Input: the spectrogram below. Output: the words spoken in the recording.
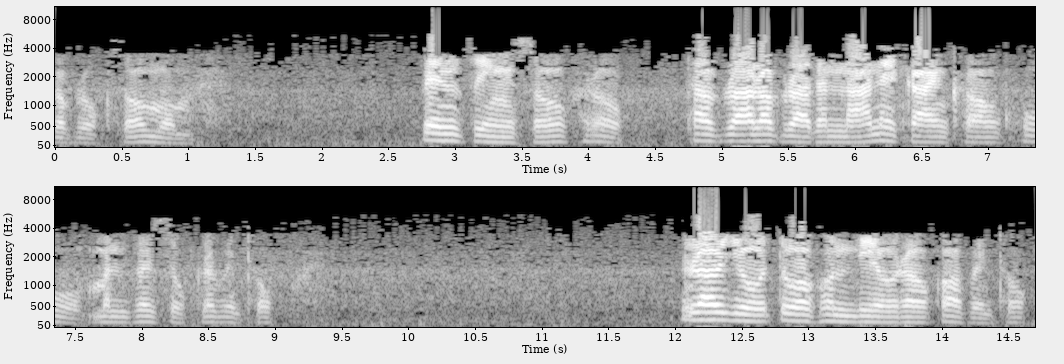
กปรกโสมม เป็นสิ่งโสโครก ถ้าปราเราปรารถนาในการครองคู่มันเป็นสุขและเป็นทุกข์เราอยู่ตัวคนเดียวเราก็เป็นทุกข์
